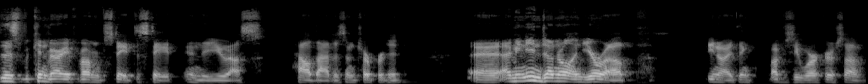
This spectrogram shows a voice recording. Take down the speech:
this can vary from state to state in the U.S. how that is interpreted. Uh, I mean, in general, in Europe, you know, I think obviously workers have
